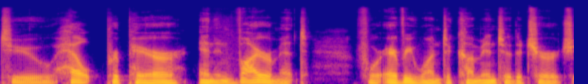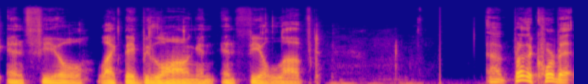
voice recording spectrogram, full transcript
to help prepare an environment for everyone to come into the church and feel like they belong and, and feel loved. Uh, Brother Corbitt,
